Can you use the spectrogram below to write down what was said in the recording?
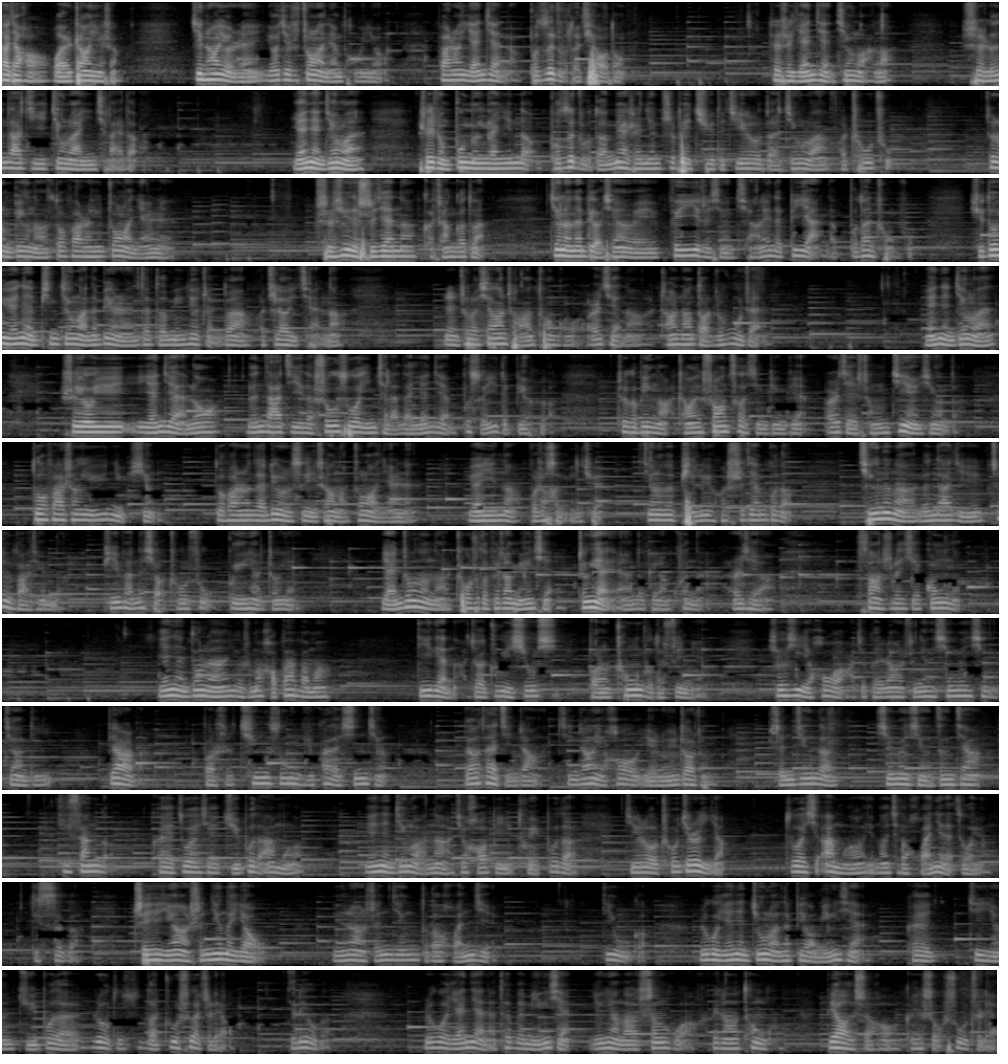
大家好，我是张医生。经常有人，尤其是中老年朋友，发生眼睑的不自主的跳动，这是眼睑痉挛了，是轮匝肌痉挛引起来的。眼睑痉挛是一种不明原因的不自主的面神经支配区的肌肉的痉挛和抽搐。这种病呢，多发生于中老年人，持续的时间呢可长可短。痉挛的表现为非意识性、强烈的闭眼的不断重复。许多眼睑病痉挛的病人在得明确诊断和治疗以前呢，忍受了相当长的痛苦，而且呢，常常导致误诊。眼睑痉挛是由于眼睑轮轮匝肌的收缩引起来的眼睑不随意的闭合。这个病啊，常为双侧性病变，而且呈进行性的，多发生于女性，多发生在六十岁以上的中老年人。原因呢不是很明确，痉挛的频率和时间不等。轻的呢，轮匝肌阵发性的，频繁的小抽搐不影响睁眼；严重的呢，抽搐的非常明显，睁眼呀都非常困难，而且啊，丧失了一些功能。眼睑痉挛有什么好办法吗？第一点呢，就要注意休息，保证充足的睡眠。休息以后啊，就可以让神经的兴奋性降低。第二个，保持轻松愉快的心情，不要太紧张，紧张以后也容易造成神经的。兴奋性增加。第三个，可以做一些局部的按摩。眼睑痉挛呢，就好比腿部的肌肉抽筋儿一样，做一些按摩也能起到缓解的作用。第四个，吃一些营养神经的药物，能让神经得到缓解。第五个，如果眼睑痉挛的比较明显，可以进行局部的肉毒素的注射治疗。第六个，如果眼睑的特别明显，影响到生活，非常的痛苦。必要的时候可以手术治疗。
